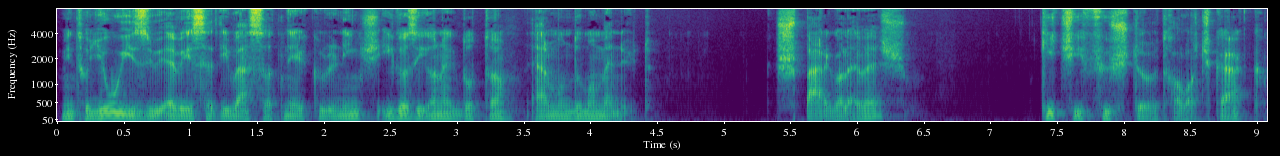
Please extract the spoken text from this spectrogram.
Mint hogy jó ízű evészeti vászat nélkül nincs igazi anekdota, elmondom a menüt. Spárgaleves, kicsi füstölt halacskák,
